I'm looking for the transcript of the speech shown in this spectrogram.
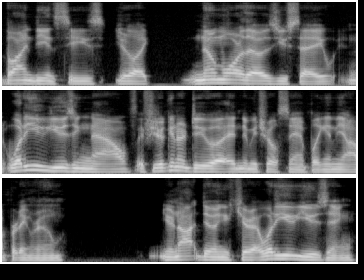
blind D&Cs. You're like, no more of those, you say. What are you using now? If you're going to do an endometrial sampling in the operating room, you're not doing a cure. What are you using?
